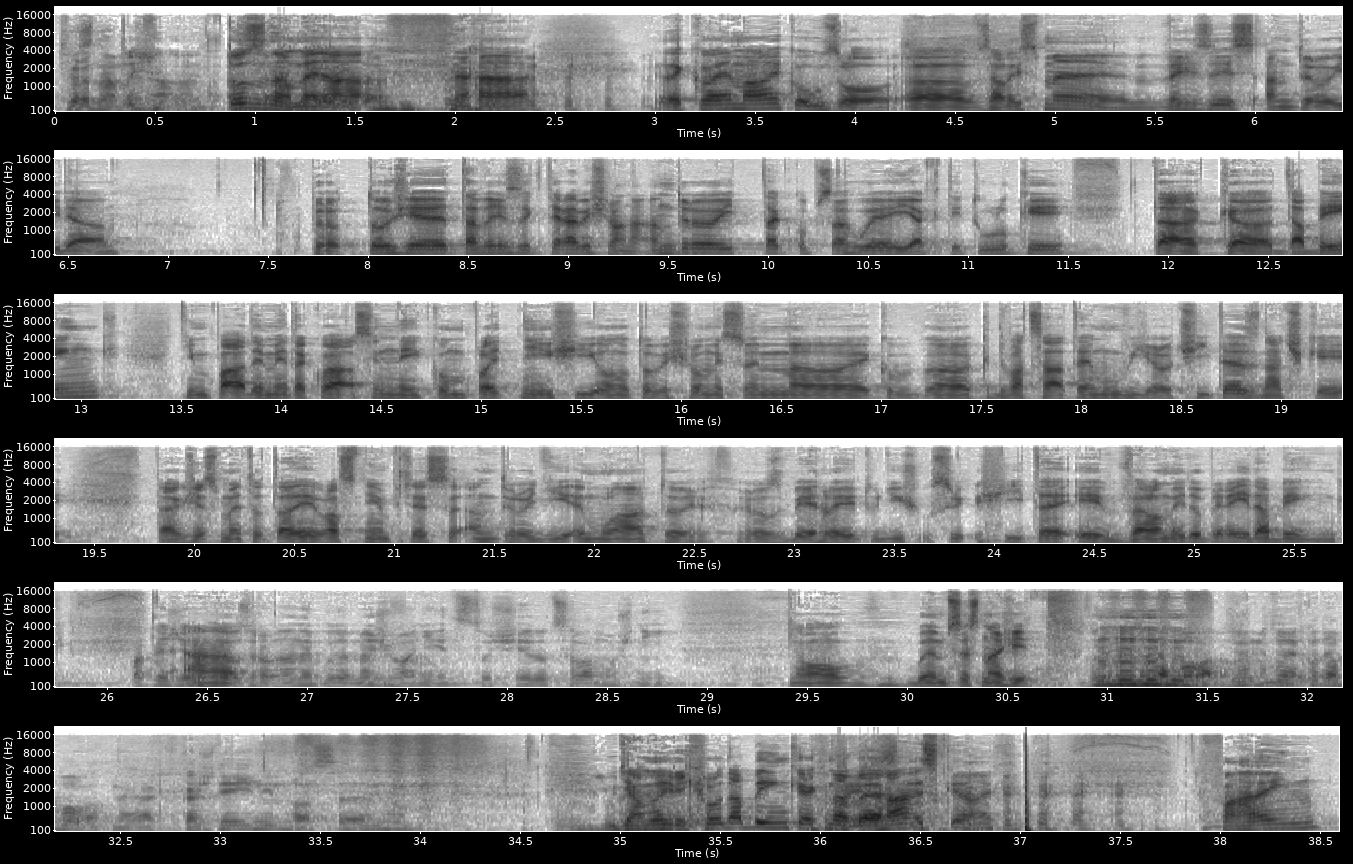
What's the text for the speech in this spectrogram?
To znamená? To znamená, aha, takové malé kouzlo. Eh, Vzali jsme verzi z Androida, protože ta verze, která vyšla na Android, tak obsahuje jak titulky, tak eh, dubbing, tím pádem je taková asi nejkompletnější, ono to vyšlo, myslím, eh, jako eh, k 20. výročí té značky, takže jsme to tady vlastně přes Androidí emulátor rozběhli, tudíž uslyšíte i velmi dobrý dubbing. Pak, když A- to zrovna nebudeme žvanit, což je docela možný. No, budeme se snažit. Budeme to dabovat, budeme to jako dabovat, ne? Každý jiným hlasem. Uděláme rychlo dubbing, jak na No, jasně. VHSkách. Fajn.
